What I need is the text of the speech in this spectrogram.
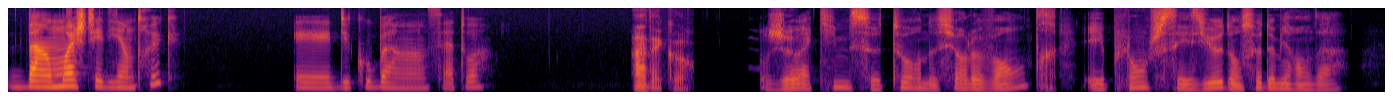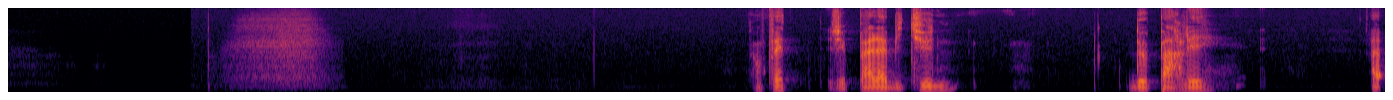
Ben, moi, je t'ai dit un truc. Et du coup, ben, c'est à toi. Ah, d'accord. Joachim se tourne sur le ventre et plonge ses yeux dans ceux de Miranda. En fait, j'ai pas l'habitude de parler ah,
